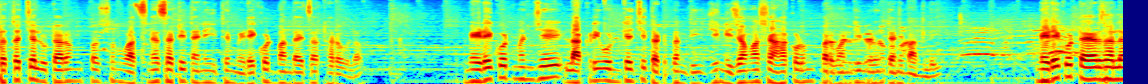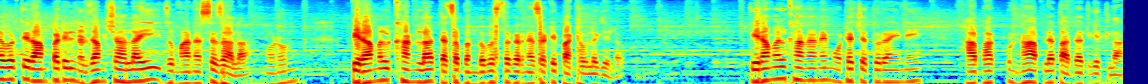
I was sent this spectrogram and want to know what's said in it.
सततच्या लुटारांपासून वाचण्यासाठी त्याने इथे मेडेकोट बांधायचं ठरवलं. मेडेकोट म्हणजे लाकडी ओंडक्याची तटबंदी जी निजामाशहाकडून परवानगी मिळून त्यांनी बांधली. मेढेकोट तयार झाल्यावरती राम पाटील निजामशहालाही जुमानस्य झाला म्हणून पिरामल खानला त्याचा बंदोबस्त करण्यासाठी पाठवलं गेलं. पिरामल खानाने मोठ्या चतुराईने हा भाग पुन्हा आपल्या ताब्यात घेतला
